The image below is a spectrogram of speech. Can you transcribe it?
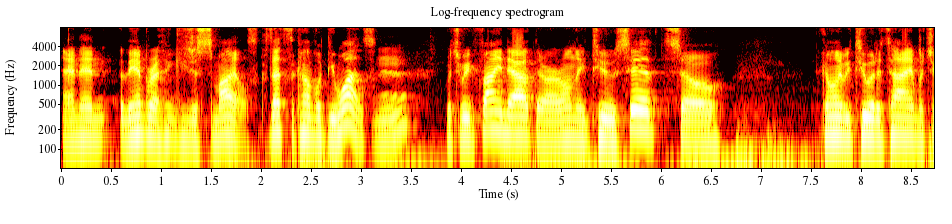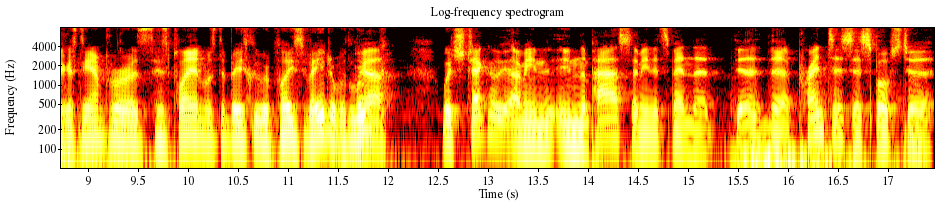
and then the Emperor, I think he just smiles because that's the conflict he wants. Mm-hmm. Which we find out there are only two Sith, so it can only be two at a time. Which I guess the Emperor is his plan was to basically replace Vader with Luke. Yeah. Which technically, I mean, in the past, I mean, it's been that the the apprentice is supposed to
